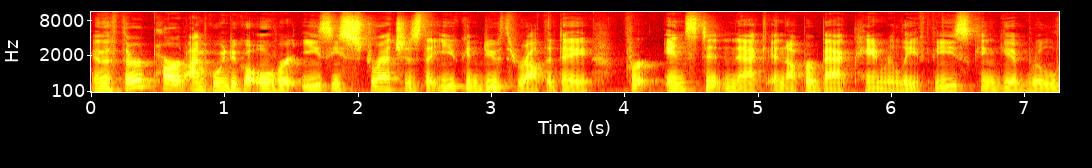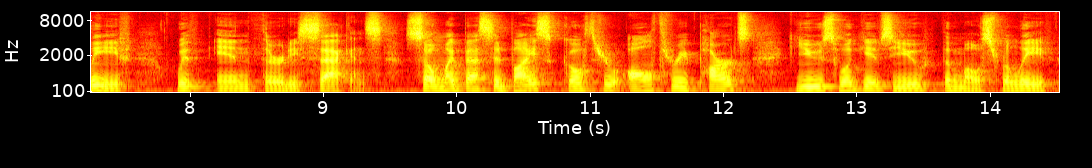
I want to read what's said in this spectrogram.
In the third part, I'm going to go over easy stretches that you can do throughout the day for instant neck and upper back pain relief. These can give relief within 30 seconds. So my best advice, go through all three parts, use what gives you the most relief.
